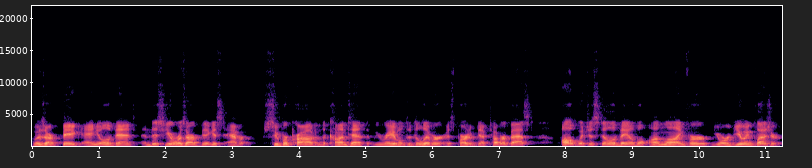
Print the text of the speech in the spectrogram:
Was our big annual event, and this year was our biggest ever super proud of the content that we were able to deliver as part of Devtoberfest, all of which is still available online for your viewing pleasure.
